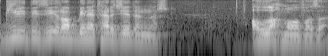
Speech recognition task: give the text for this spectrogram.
Bir dizi Rabbine tercih edenler. Allah muhafaza.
